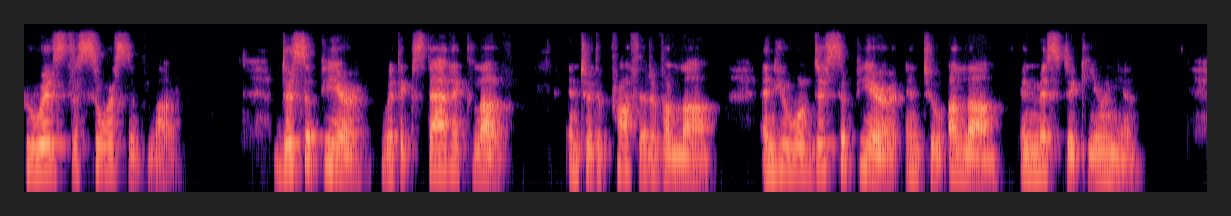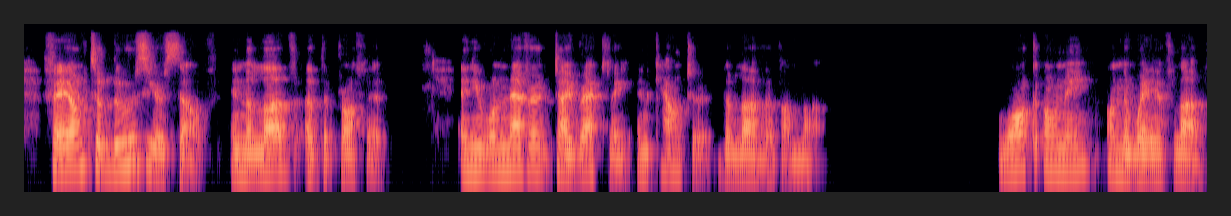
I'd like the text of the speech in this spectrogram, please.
who is the source of love. Disappear with ecstatic love into the Prophet of Allah and you will disappear into Allah in mystic union. Fail to lose yourself in the love of the Prophet, and you will never directly encounter the love of Allah. Walk only on the way of love.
